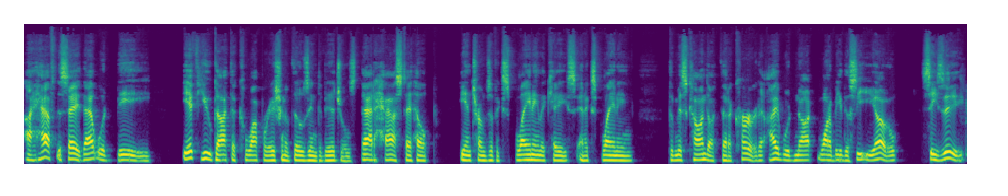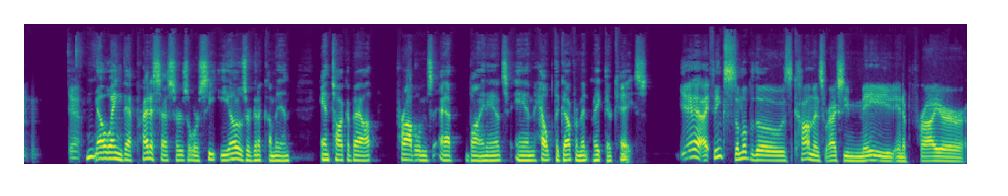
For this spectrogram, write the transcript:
I have to say that would be, if you got the cooperation of those individuals, that has to help in terms of explaining the case and explaining the misconduct that occurred. I would not want to be the CEO, CZ, Yeah. Knowing that predecessors or CEOs are going to come in and talk about problems at Binance and help the government make their case. Yeah, I think some of those comments were actually made in a prior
